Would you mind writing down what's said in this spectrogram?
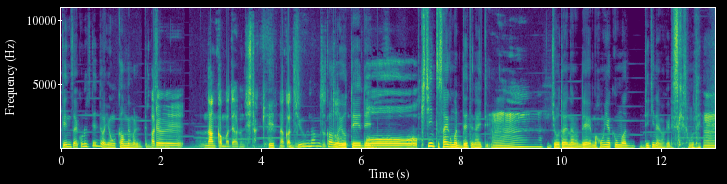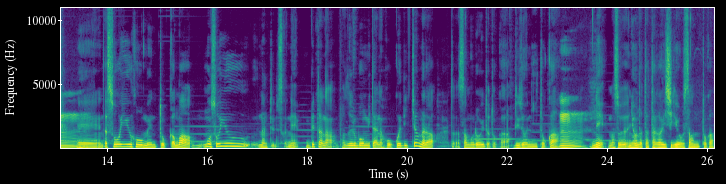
現在この時点では4巻目まで出てまあすけど。れ、何巻まであるんでしたっけ？えなんかず十何巻の予定で、きちんと最後まで出てないという。状態なので、まあ、翻訳もできないわけですけどもね。うん。えーだそういう方面とか、まあ、もうそういう、なんていうんですかね、ベタなパズル本みたいな方向でいっちゃうなら、ただサムロイドとか、ディドニーとかう、ん。ね、まあそう日本だったら高木茂雄さんとか、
